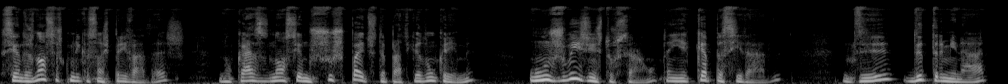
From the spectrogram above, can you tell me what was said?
sendo as nossas comunicações privadas, no caso de nós sermos suspeitos da prática de um crime, um juiz de instrução tem a capacidade de determinar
